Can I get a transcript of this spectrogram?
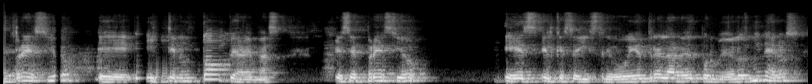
Ese precio, eh, y tiene un tope además, ese precio es el que se distribuye entre la red por medio de los mineros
